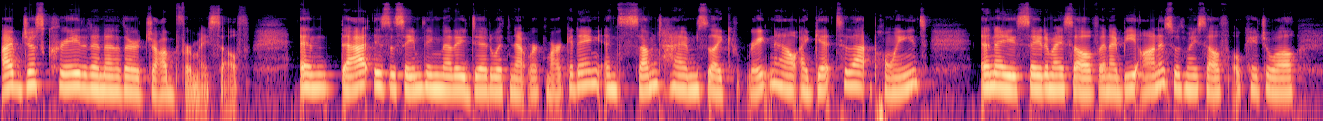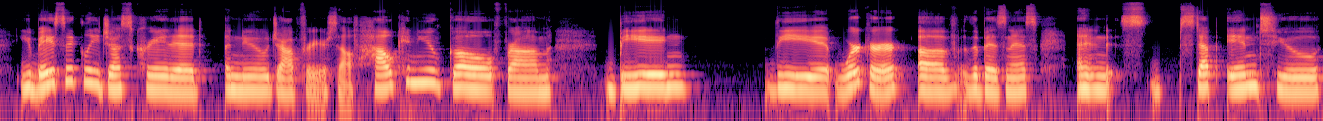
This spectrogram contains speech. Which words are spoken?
I've just created another job for myself. And that is the same thing that I did with network marketing. And sometimes, like right now, I get to that point and I say to myself, and I be honest with myself, okay, Joelle, you basically just created a new job for yourself. How can you go from being the worker of the business and s- step into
